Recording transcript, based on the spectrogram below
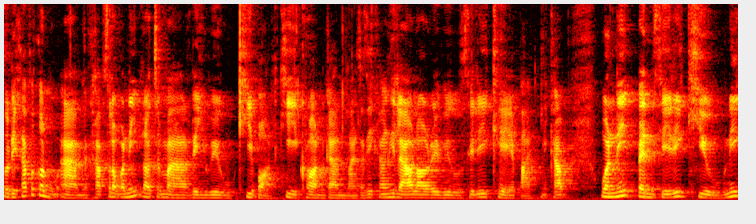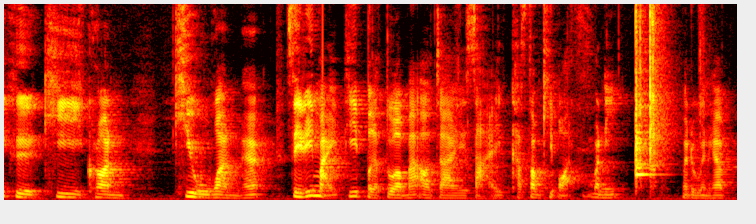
สวัสดีครับทุกคนผมอาร์มนะครับสำหรับวันนี้เราจะมารีวิวคีย์บอร์ดคีย์ครอนกันหลังจากที่ครั้งที่แล้วเรารีวิวซีรีส์ K ไปนะครับวันนี้เป็นซีรีส์ Q นี่คือคีย์ครอน Q1 ฮะซีรีส์ใหม่ที่เปิดตัวมาเอาใจสายคัสตอมคีย์บอร์ดวันนี้มาดูกันครับ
